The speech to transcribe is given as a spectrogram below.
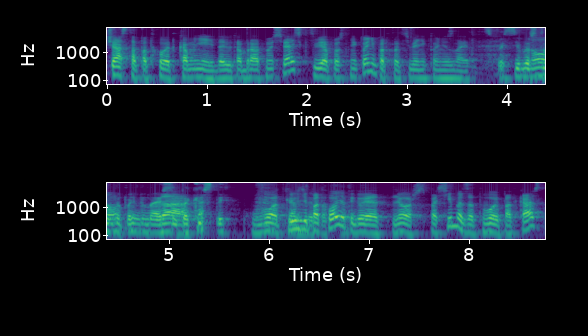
часто подходят ко мне и дают обратную связь, к тебе просто никто не подходит, тебя никто не знает. Спасибо, Но- что напоминаешь да. это каждый. Вот, Каждый люди подходят подкаст. и говорят, Леш, спасибо за твой подкаст.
